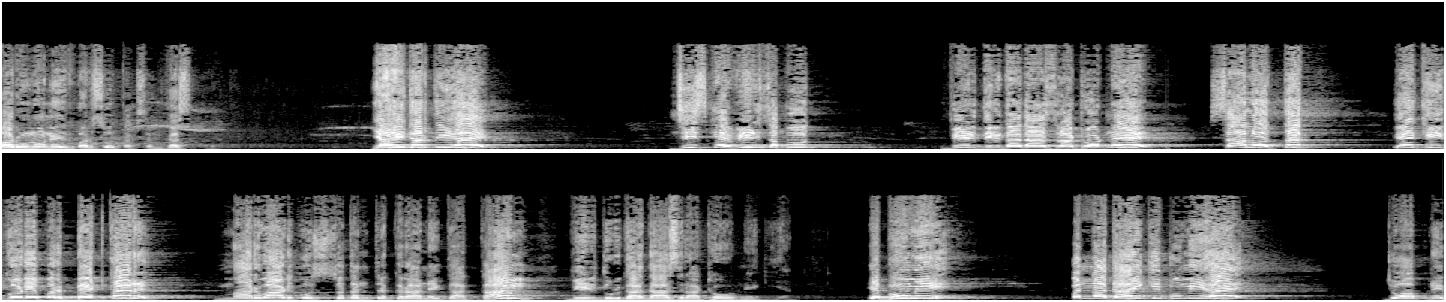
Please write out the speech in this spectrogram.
और उन्होंने वर्षों तक संघर्ष किया। यही धरती है जिसके वीर सपूत वीर दीर्घादास राठौड़ ने सालों तक एक ही घोड़े पर बैठकर मारवाड़ को स्वतंत्र कराने का काम वीर दुर्गादास राठौड़ ने किया। ये भूमि पन्नाधाई की भूमि है, जो अपने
